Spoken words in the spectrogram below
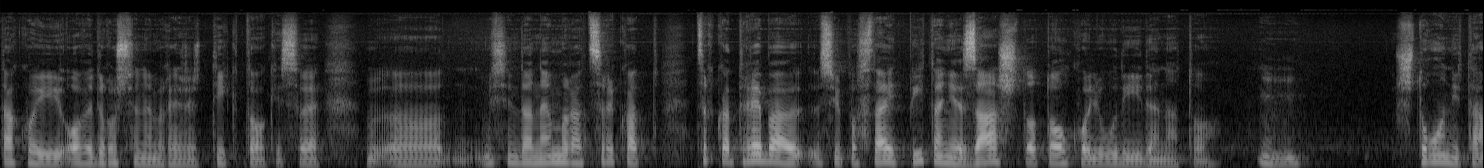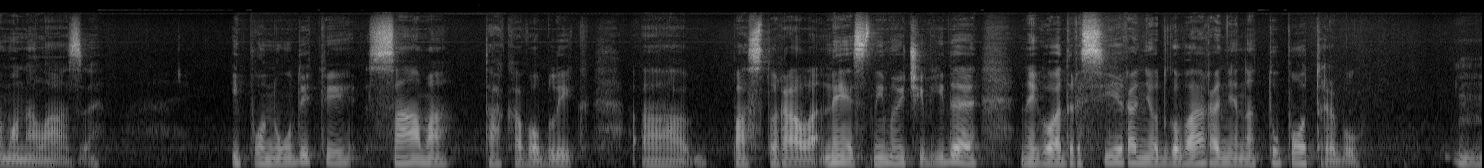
Tako i ove društvene mreže, TikTok i sve. E, mislim da ne mora crkva, crkva treba si postaviti pitanje zašto toliko ljudi ide na to. Mhm. Što oni tamo nalaze? I ponuditi sama takav oblik pastorala. Ne snimajući videe, nego adresiranje, odgovaranje na tu potrebu. Mhm.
